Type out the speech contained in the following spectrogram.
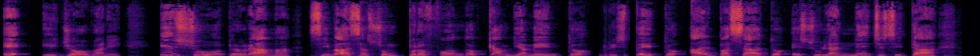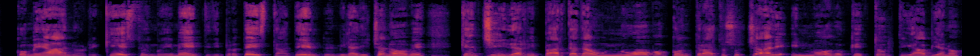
e i giovani. Il suo programma si basa su un profondo cambiamento rispetto al passato e sulla necessità come hanno richiesto i movimenti di protesta del 2019, che il Cile riparta da un nuovo contratto sociale in modo che tutti abbiano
